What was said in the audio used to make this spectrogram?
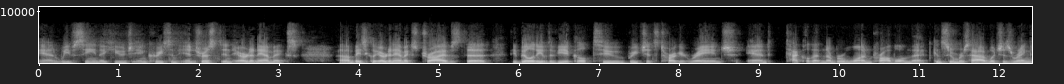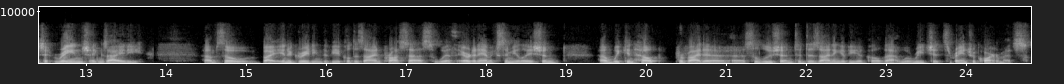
and we've seen a huge increase in interest in aerodynamics um, basically, aerodynamics drives the, the ability of the vehicle to reach its target range and tackle that number one problem that consumers have, which is range, range anxiety. Um, so, by integrating the vehicle design process with aerodynamic simulation, um, we can help provide a, a, solution to designing a vehicle that will reach its range requirements.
